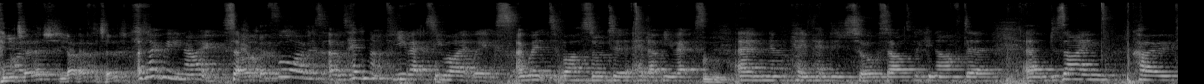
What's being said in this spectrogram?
Can you I- tell us? You don't have to tell us. I don't really know. So Okay. before I was I was heading up for UX UI at Wickes. I went to Bathstore to head up UX, um, and then became head digital. So I was looking after um, design, code,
